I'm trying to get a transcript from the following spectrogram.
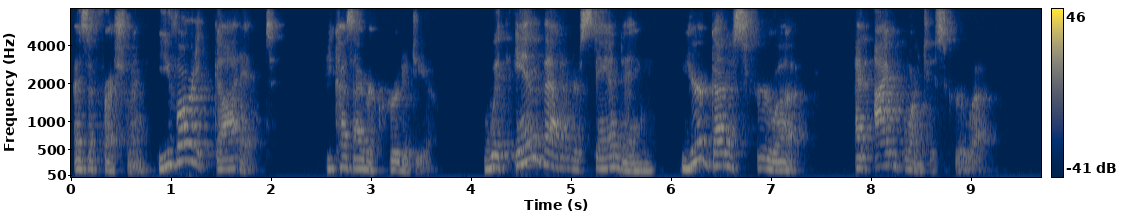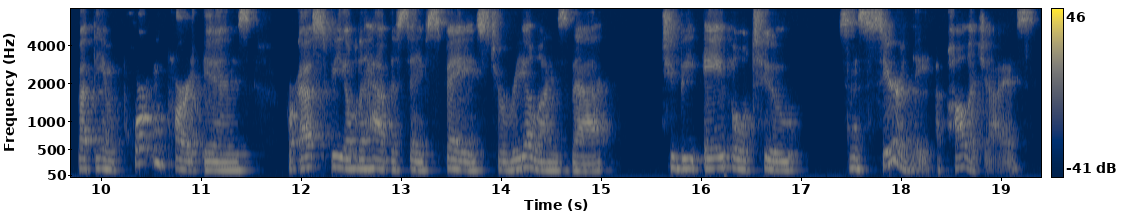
as a freshman. You've already got it because I recruited you. Within that understanding, you're going to screw up, and I'm going to screw up. But the important part is for us to be able to have the safe space to realize that, to be able to sincerely apologize,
